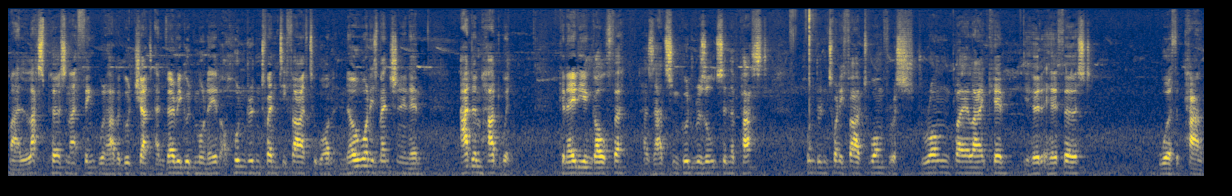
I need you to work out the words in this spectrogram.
my last person I think will have a good chat and very good money of 125 to 1. No one is mentioning him. Adam Hadwin, Canadian golfer, has had some good results in the past. 125 to 1 for a strong player like him. You heard it here first. Worth a pound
